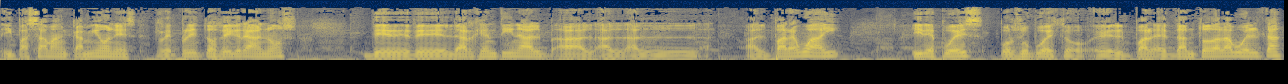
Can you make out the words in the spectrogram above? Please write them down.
y pasaban camiones repletos de granos de, la Argentina al, al, al, Paraguay y después, por supuesto, el, dan toda la vuelta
